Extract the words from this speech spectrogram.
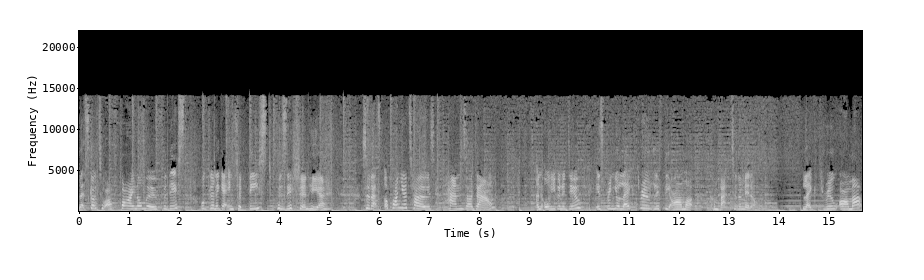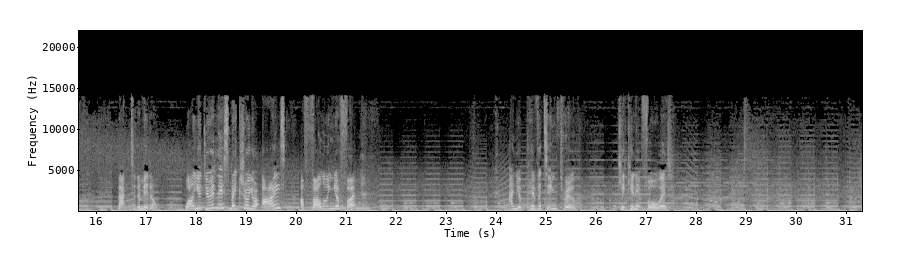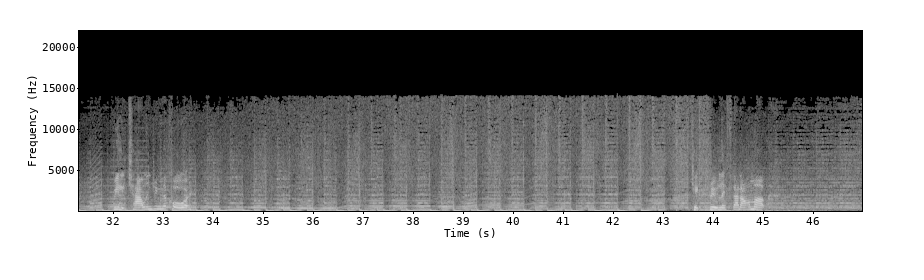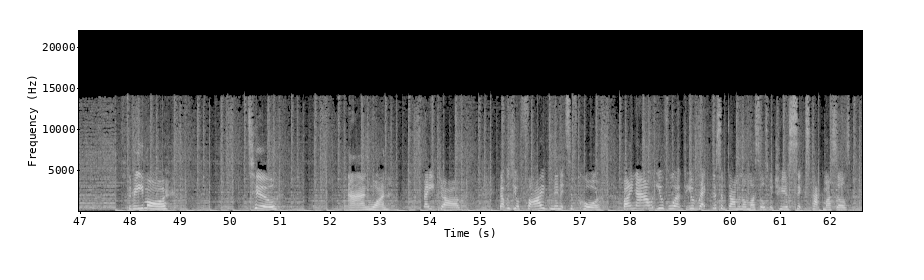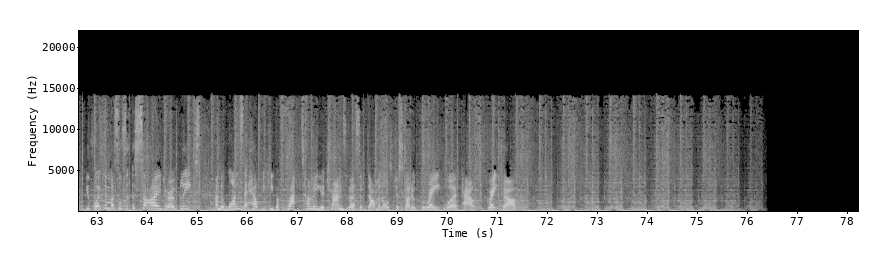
Let's go to our final move. For this, we're gonna get into beast position here. So that's up on your toes, hands are down. And all you're gonna do is bring your leg through, lift the arm up, come back to the middle. Leg through, arm up, back to the middle. While you're doing this, make sure your eyes are following your foot and you're pivoting through kicking it forward. Really challenging the core. Kick through, lift that arm up. Three more. Two. And one. Great job. That was your five minutes of core. By now, you've worked your rectus abdominal muscles, which are your six pack muscles. You've worked the muscles at the side, your obliques, and the ones that help you keep a flat tummy, your transverse abdominals. Just got a great workout. Great job.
